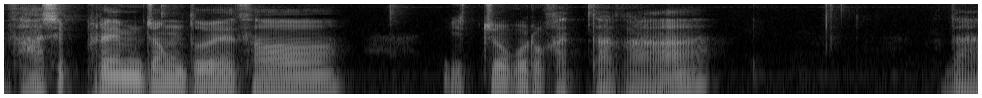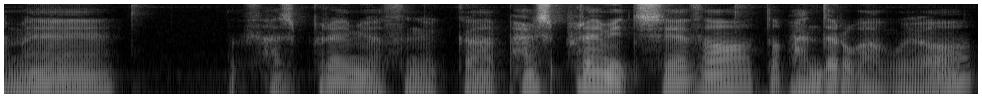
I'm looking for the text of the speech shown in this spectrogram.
40프레임 정도에서 이쪽으로 갔다가 그 다음에 40프레임이었으니까 80프레임 위치에서 또 반대로 가고요.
